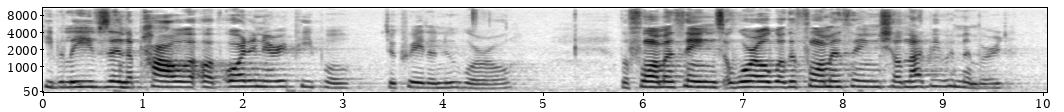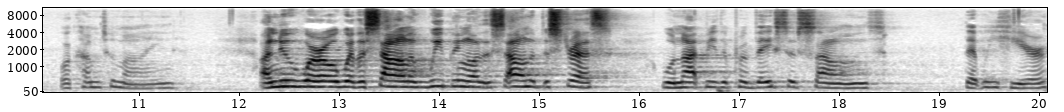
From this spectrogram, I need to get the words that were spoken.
He believes in the power of ordinary people to create a new world. The former things, a world where the former things shall not be remembered or come to mind a new world where the sound of weeping or the sound of distress will not be the pervasive sounds that we hear.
